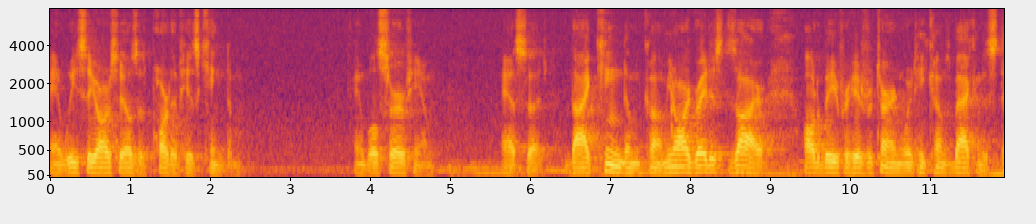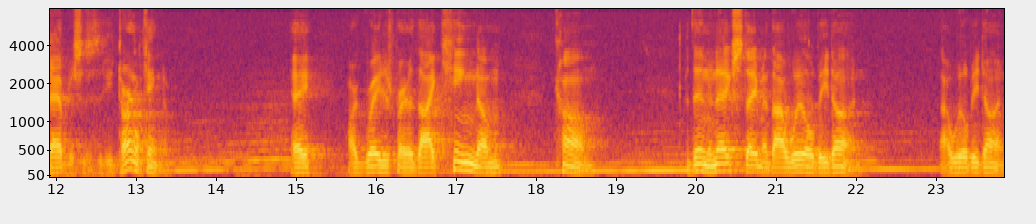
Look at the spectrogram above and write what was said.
and we see ourselves as part of His kingdom. And we'll serve Him as such. Thy kingdom come. You know, our greatest desire ought to be for his return when he comes back and establishes the eternal kingdom. Okay? Our greatest prayer, thy kingdom come. But then the next statement, thy will be done. Thy will be done.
